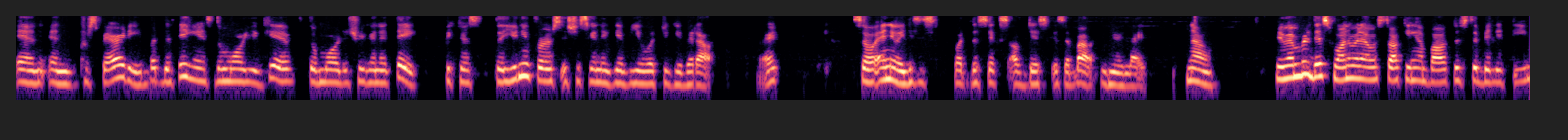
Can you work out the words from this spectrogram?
and and prosperity. But the thing is, the more you give, the more that you're gonna take because the universe is just gonna give you what you give it out, right? So anyway, this is what the six of disc is about in your life. Now, remember this one when I was talking about the stability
